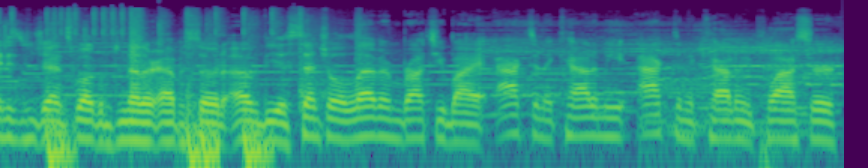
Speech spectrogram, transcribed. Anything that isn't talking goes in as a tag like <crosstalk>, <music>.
Ladies and gents, welcome to another episode of The Essential 11 brought to you by Acton Academy, Acton Academy Placer.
